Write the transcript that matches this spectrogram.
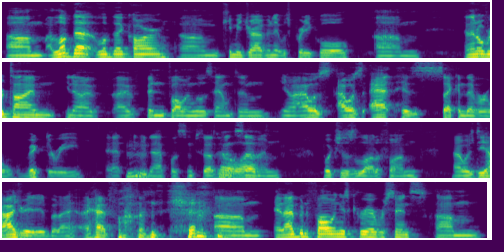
Um, I love that. I love that car. Um, Kimi driving it was pretty cool. Um, and then over time, you know, I've I've been following Lewis Hamilton. You know, I was I was at his second ever victory at mm. Indianapolis in 2007, oh, wow. which is a lot of fun. I was dehydrated, but I, I had fun. um, and I've been following his career ever since. Um,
